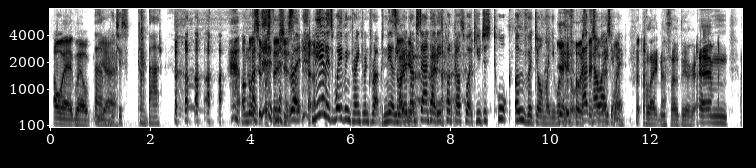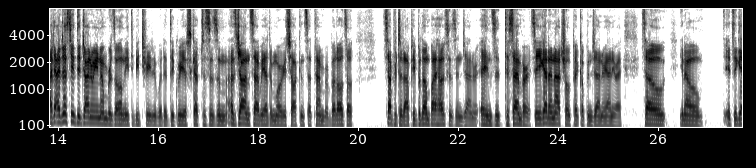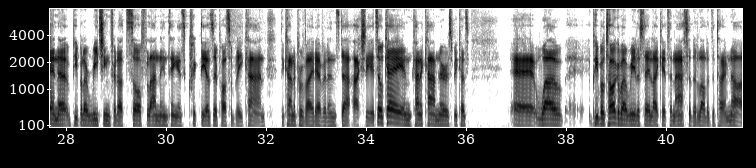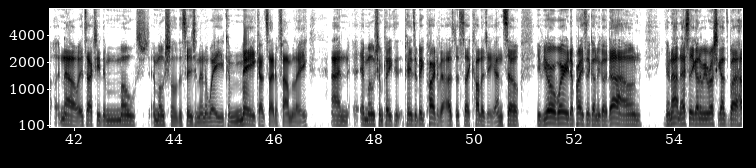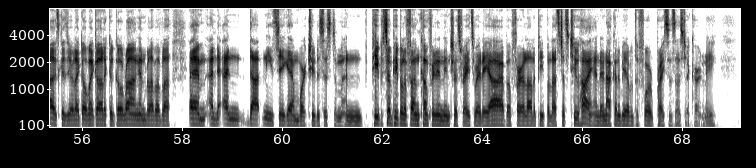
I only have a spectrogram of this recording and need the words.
Oh, uh, well, um, yeah. Which is kind of bad. I'm not superstitious. no, right. Neil is waving, trying to interrupt. Neil, Sorry, you don't understand how these podcasts work. You just talk over John when you want yeah, to talk. No, That's how I do one. it. Politeness, oh dear. Um, I, I, just think the January numbers all need to be treated with a degree of skepticism. As John said, we had the mortgage shock in September, but also separate to that, people don't buy houses in January in December, so you get a natural pickup in January anyway. So you know, it's again uh, people are reaching for that soft landing thing as quickly as they possibly can to kind of provide evidence that actually it's okay and kind of calm nerves because. Uh, while uh, people talk about real estate like it's an asset a lot of the time, no, no, it's actually the most emotional decision in a way you can make outside of family and emotion play, plays a big part of it, as does psychology. And so, if you're worried the price is going to go down, you're not necessarily going to be rushing out to buy a house because you're like, oh my god, it could go wrong, and blah blah blah. Um, and and that needs to again work through the system. And people, some people have found comfort in interest rates where they are, but for a lot of people, that's just too high, and they're not going to be able to afford prices as they're currently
